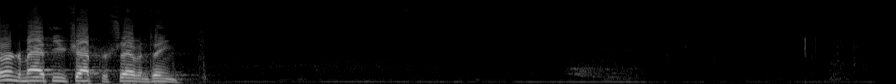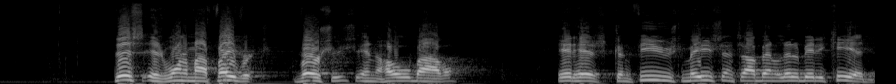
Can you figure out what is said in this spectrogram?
Turn to Matthew chapter 17. This is one of my favorite verses in the whole Bible. It has confused me since I've been a little bitty kid.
